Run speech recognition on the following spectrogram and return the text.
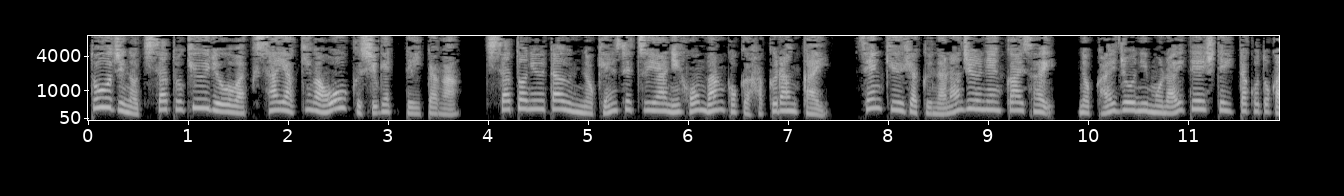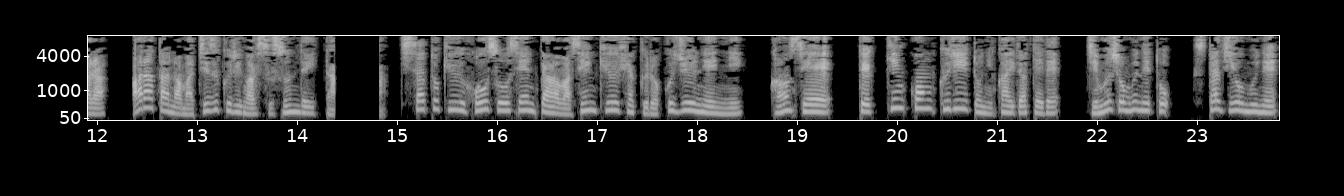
当時の千里丘陵は草や木が多く茂っていたが、千里ニュータウンの建設や日本万国博覧会、1970年開催の会場にも来邸していたことから、新たな街づくりが進んでいた。千里急放送センターは1960年に完成、鉄筋コンクリート2階建てで、事務所棟とスタジオ棟、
